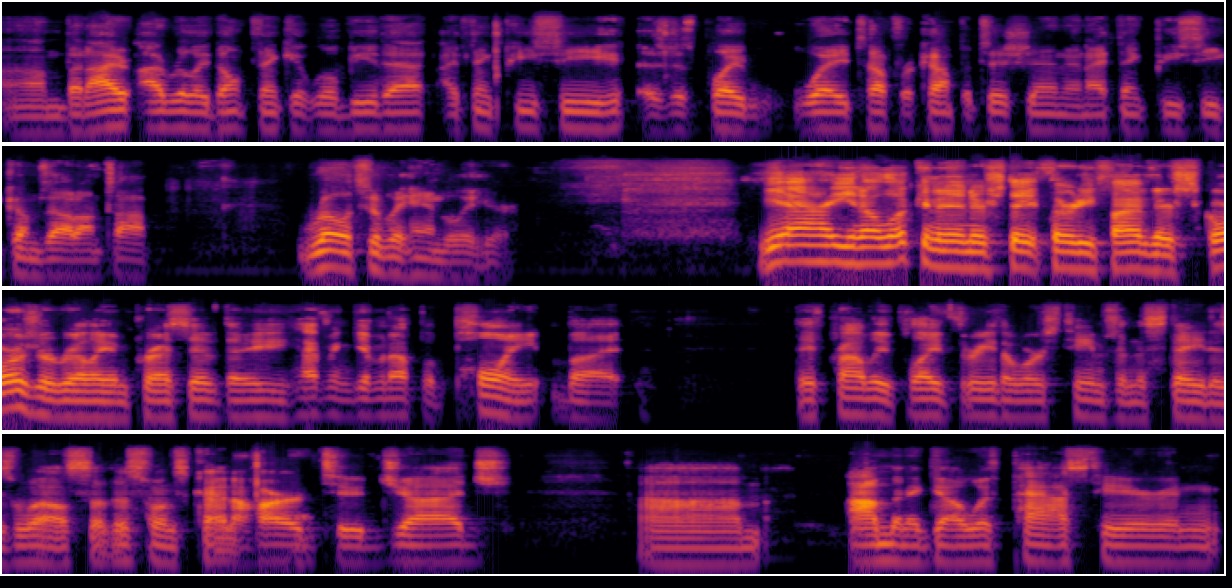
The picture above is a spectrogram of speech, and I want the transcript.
Um, but I, I really don't think it will be that. I think PC has just played way tougher competition, and I think PC comes out on top relatively handily here. Yeah, you know, looking at Interstate 35, their scores are really impressive. They haven't given up a point, but they've probably played three of the worst teams in the state as well. So this one's kind of hard to judge. Um, I'm going to go with past here and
